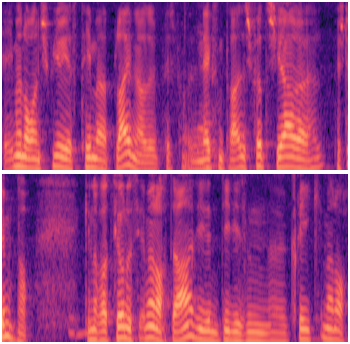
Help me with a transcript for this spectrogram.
immer noch ein schwieriges Thema bleiben. Also die nächsten 30, 40 Jahre bestimmt noch. Mhm. Generation ist immer noch da, die, die diesen äh, Krieg immer noch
